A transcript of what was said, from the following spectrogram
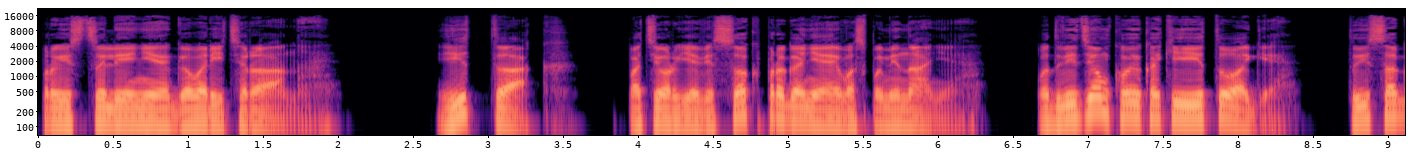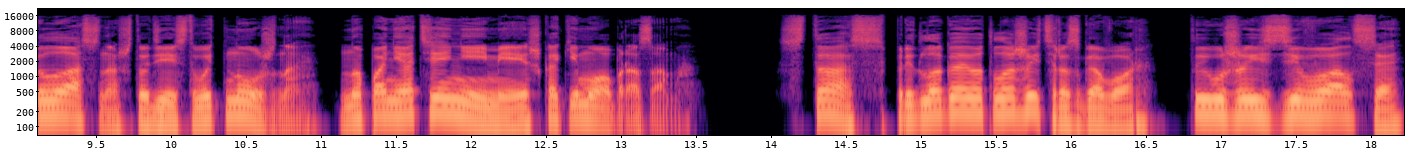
про исцеление говорить рано. Итак, потер я висок, прогоняя воспоминания. Подведем кое-какие итоги. Ты согласна, что действовать нужно, но понятия не имеешь, каким образом. Стас, предлагаю отложить разговор. Ты уже издевался,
